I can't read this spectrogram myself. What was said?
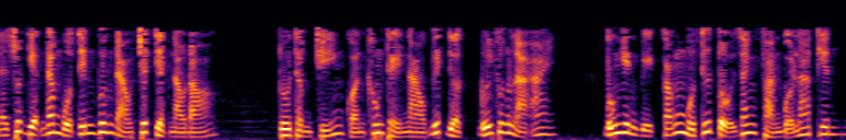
lại xuất hiện ra một tên vương đảo chết tiệt nào đó. Tôi thậm chí còn không thể nào biết được đối phương là ai, bỗng nhiên bị cắn một thứ tội danh phản bội La Thiên,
